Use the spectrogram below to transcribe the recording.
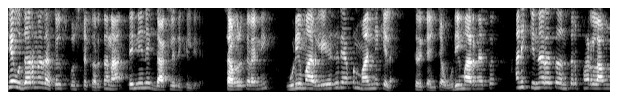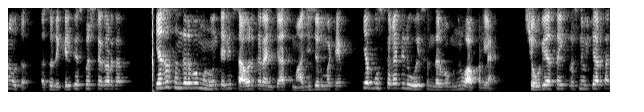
हे उदाहरण दाखल स्पष्ट करताना त्यांनी अनेक दाखले देखील दिले. सावरकरांनी उडी मारली हे जरी आपण मान्य केलं तरी त्यांच्या उडी मारण्याचं आणि किनाऱ्याचं अंतर फार लांब नव्हतं असं देखील ते स्पष्ट करतात. याचा संदर्भ म्हणून त्यांनी सावरकरांच्याच माझी जन्मठेप या पुस्तकातील ओळी संदर्भ म्हणून वापरले आहेत. शौर्य असाही प्रश्न विचारतात.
